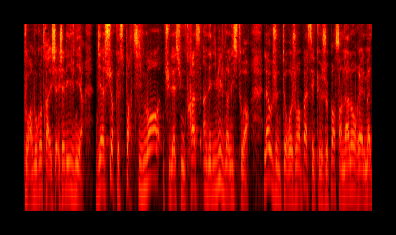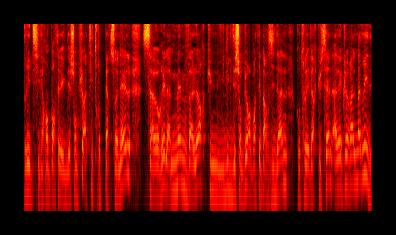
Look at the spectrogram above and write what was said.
Pour un beau contrat, j'allais y venir. Bien sûr que sportivement, tu laisses une trace indélébile dans l'histoire. Là où je ne te rejoins pas, c'est que je pense en allant au Real Madrid, s'il remportait la Ligue des Champions, à titre personnel, ça aurait la même valeur qu'une Ligue des Champions remportée par Zidane contre les Verkusen avec le Real Madrid.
